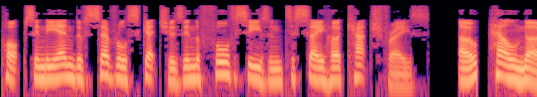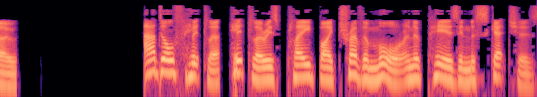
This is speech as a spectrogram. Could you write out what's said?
pops in the end of several sketches in the fourth season to say her catchphrase, Oh, hell no. Adolf Hitler, Hitler is played by Trevor Moore and appears in the sketches,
